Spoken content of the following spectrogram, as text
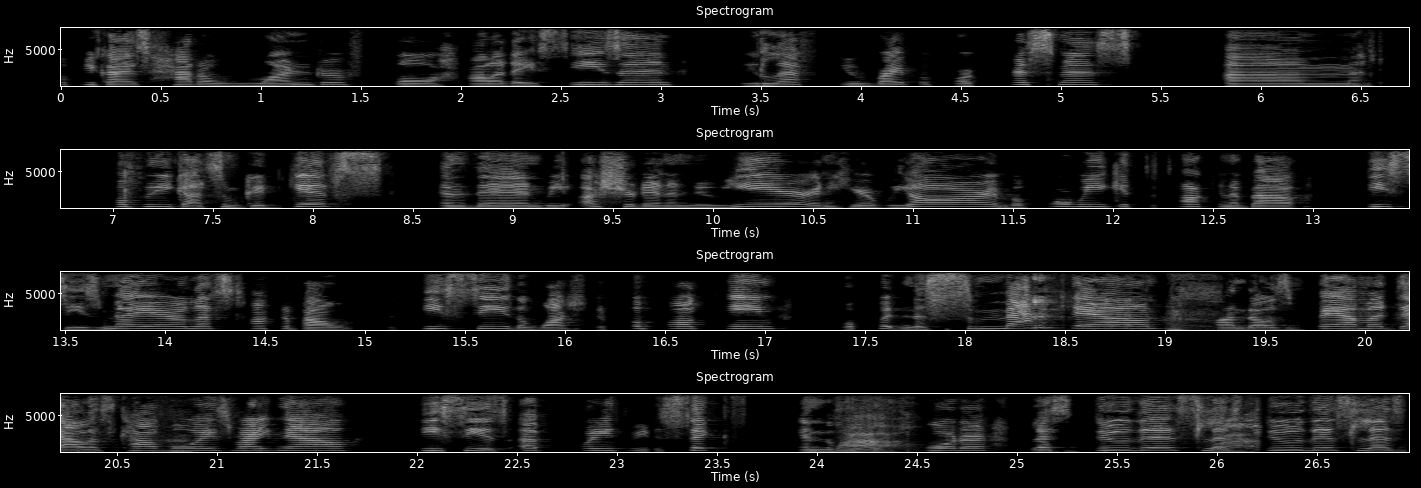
Hope you guys had a wonderful holiday season. We left you right before Christmas. Um, hopefully you got some good gifts and then we ushered in a new year and here we are. And before we get to talking about DC's mayor, let's talk about the DC, the Washington football team. We're putting the smackdown on those Bama Dallas Cowboys right now. DC is up 23 to 6 in the Wow. fourth quarter. Let's do this. Let's Wow. do this. Let's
